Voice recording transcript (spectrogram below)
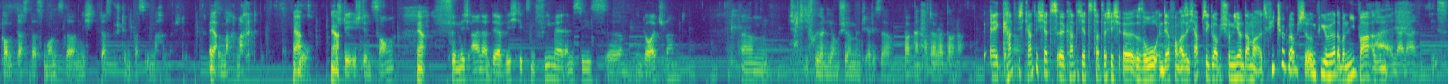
kommt, dass das Monster nicht das bestimmt, was sie machen möchte. Ja. Also macht Macht. Ja. So ja. verstehe ich den Song. Ja für mich einer der wichtigsten Female MCs ähm, in Deutschland. Ähm, ich hatte die früher nie am Schirm, wenn ich ehrlich sagen. War kein harter Rapper, ne? Äh, kannte, ich, kannte, ich jetzt, äh, kannte ich jetzt tatsächlich äh, so in der Form. Also ich habe sie, glaube ich, schon hier und da mal als Feature, glaube ich, irgendwie gehört, aber nie war. Also nein, nein, nein. Die ist,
